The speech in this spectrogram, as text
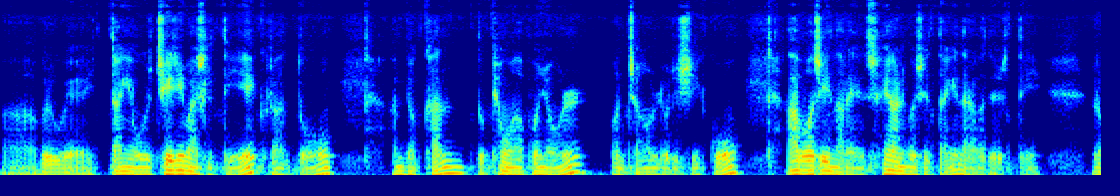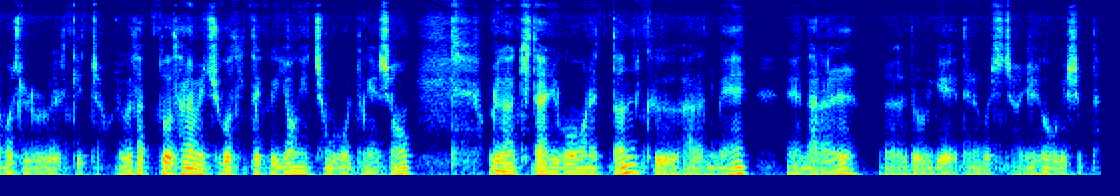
어, 그리고 이 땅에 재림하실 때에 그러한 또 완벽한 또 평화 번영을 번창을 누릴 수 있고 아버지의 나라에 쇠하는 것이 땅의 나라가 될 때 그런 것을 누리겠죠. 그리고 또 사람이 죽었을 때 그 영의 천국을 통해서 우리가 기다리고 원했던 그 하나님의 나라를 어, 누리게 되는 것이죠. 읽어보겠습니다.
